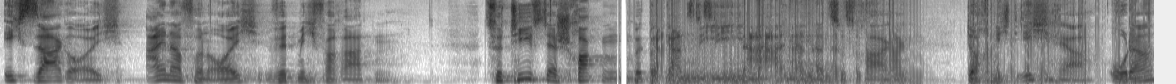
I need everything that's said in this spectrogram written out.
ich sage euch, einer von euch wird mich verraten. Zutiefst erschrocken begannen sie ihn nacheinander zu fragen, doch nicht ich, Herr, oder?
